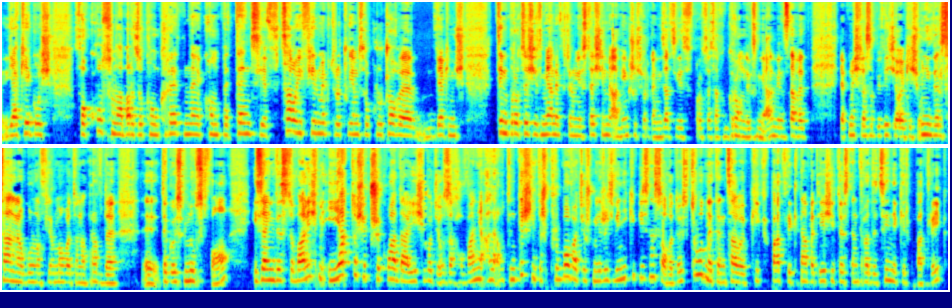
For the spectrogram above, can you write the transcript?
jakiegoś fokusu na bardzo konkretne kompetencje w całej firmie, które czujemy są kluczowe w jakimś tym procesie zmiany, w którym jesteśmy, a większość organizacji jest w procesach ogromnych zmian, więc nawet jak myślę sobie, wiecie, o jakieś uniwersalne, ogólnofirmowe, to naprawdę y, tego jest mnóstwo i zainwestowaliśmy i jak to się przekłada, jeśli chodzi o zachowania, ale autentycznie też próbować już mierzyć wyniki biznesowe. To jest trudny ten cały Kirkpatrick, nawet jeśli to jest ten tradycyjny Kirkpatrick,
